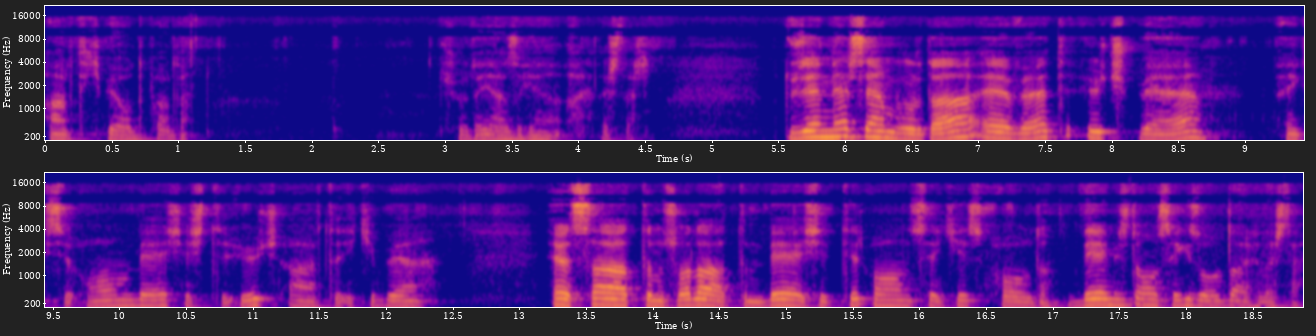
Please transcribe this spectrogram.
Artı 2b oldu pardon. Şurada yazdık yani arkadaşlar. Düzenlersen burada evet 3b eksi 15 eşittir 3 artı 2b. Evet sağ attım sola attım b eşittir 18 oldu. b'miz de 18 oldu arkadaşlar.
